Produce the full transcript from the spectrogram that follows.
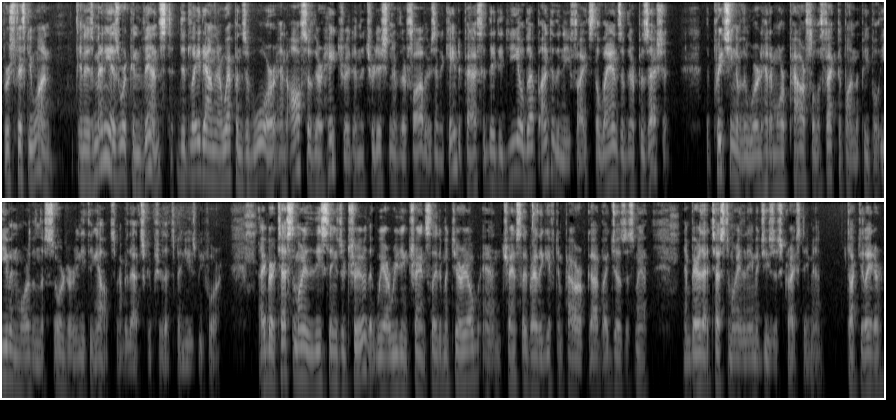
Verse 51 and as many as were convinced did lay down their weapons of war, and also their hatred and the tradition of their fathers. And it came to pass that they did yield up unto the Nephites the lands of their possession. The preaching of the word had a more powerful effect upon the people, even more than the sword or anything else. Remember that scripture that's been used before. I bear testimony that these things are true, that we are reading translated material and translated by the gift and power of God by Joseph Smith, and bear that testimony in the name of Jesus Christ. Amen. Talk to you later.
